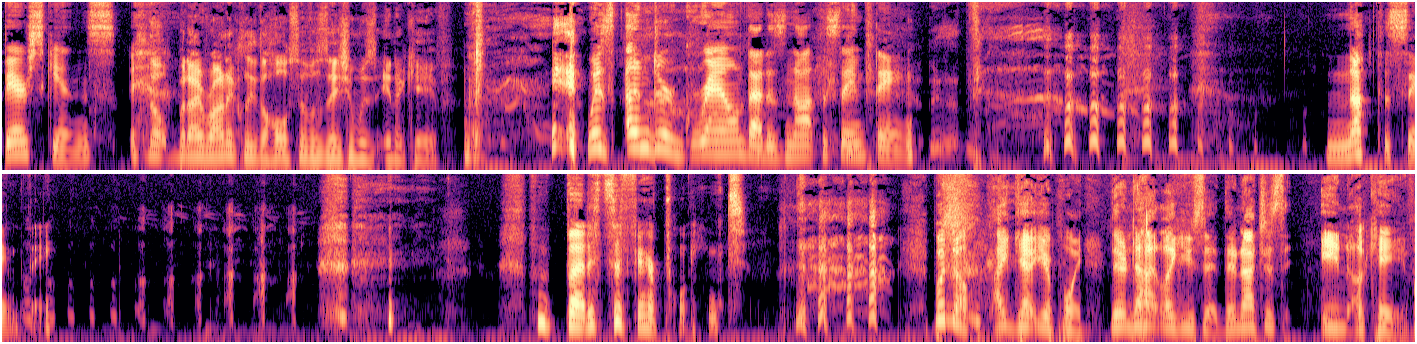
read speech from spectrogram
bear skins. No, but ironically, the whole civilization was in a cave. it was underground. That is not the same thing. Not the same thing. but it's a fair point. But no, I get your point. They're not like you said. They're not just in a cave.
